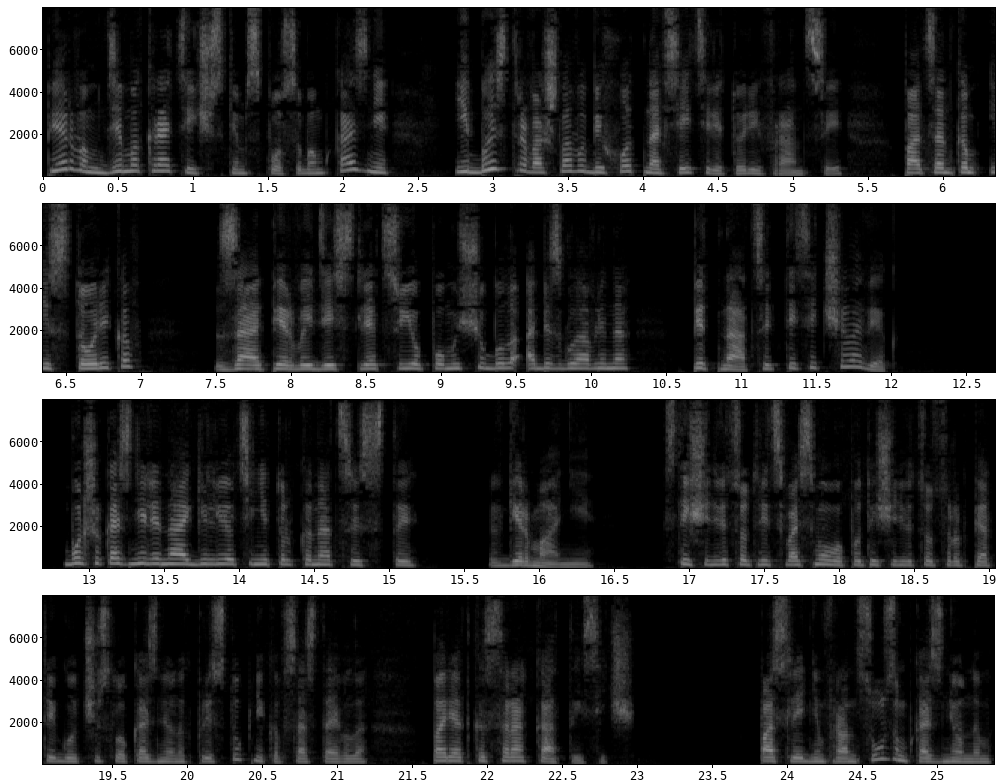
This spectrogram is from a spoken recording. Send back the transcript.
первым демократическим способом казни и быстро вошла в обиход на всей территории Франции. По оценкам историков, за первые 10 лет с ее помощью было обезглавлено 15 тысяч человек. Больше казнили на гильотине только нацисты в Германии. С 1938 по 1945 год число казненных преступников составило порядка 40 тысяч. Последним французом, казненным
